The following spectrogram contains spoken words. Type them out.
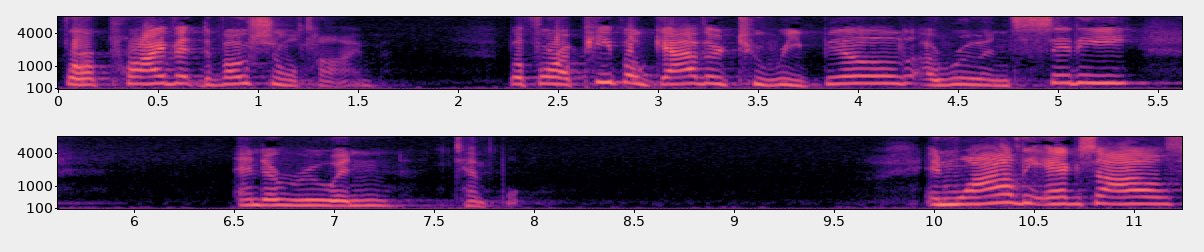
for a private devotional time, but for a people gathered to rebuild a ruined city and a ruined temple. And while the exiles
